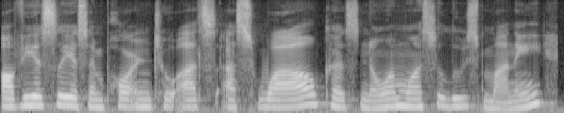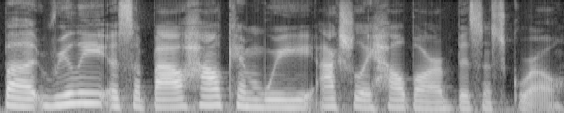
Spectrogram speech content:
obviously is important to us as well because no one wants to lose money, but really it's about how can we actually help our business grow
